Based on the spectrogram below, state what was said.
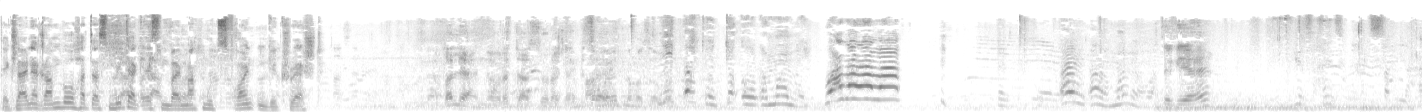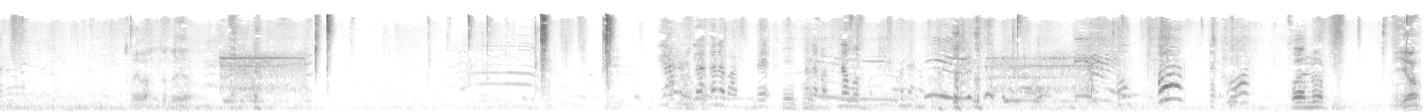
Der kleine Rambo hat das Mittagessen bei Mahmuds Freunden gecrashed. طلع إنه رد على الصورة عشان بس لما ليك رحت وتقر امامي وأنا لا. أي آه مرة قلت صحيح إيه؟ أيوة، اياها؟ أيوه حط لها إياها. لا أنا بعصبناك أنا بعصبناك لا والله. ها إيه أيوة، أيوة. إيه ده كار كار نور Ja.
